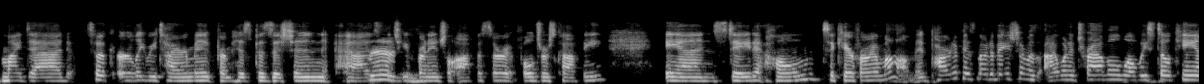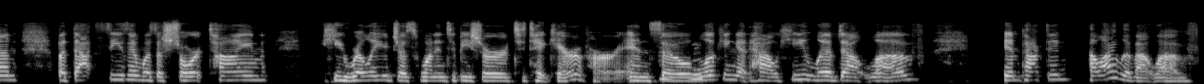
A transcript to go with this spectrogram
My dad took early retirement from his position as wow. the chief financial officer at Folgers Coffee. and stayed at home to care for my mom. And part of his motivation was, I want to travel while we still can. But that season was a short time. He really just wanted to be sure to take care of her. And so, mm-hmm. looking at how he lived out love impacted how I live out love,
